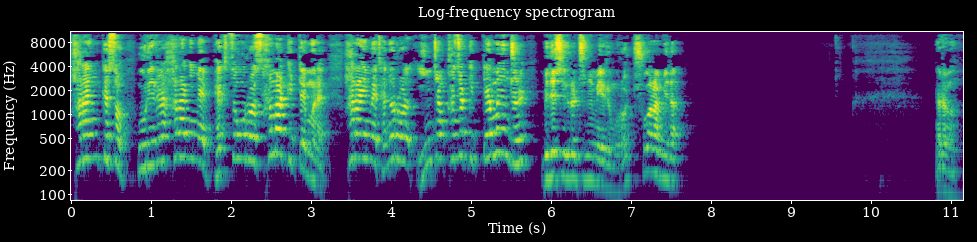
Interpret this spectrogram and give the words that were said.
하나님께서 우리를 하나님의 백성으로 삼았기 때문에 하나님의 자녀로 인정하셨기 때문인 줄 믿으시기를 주님의 이름으로 축원합니다. 여러분,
